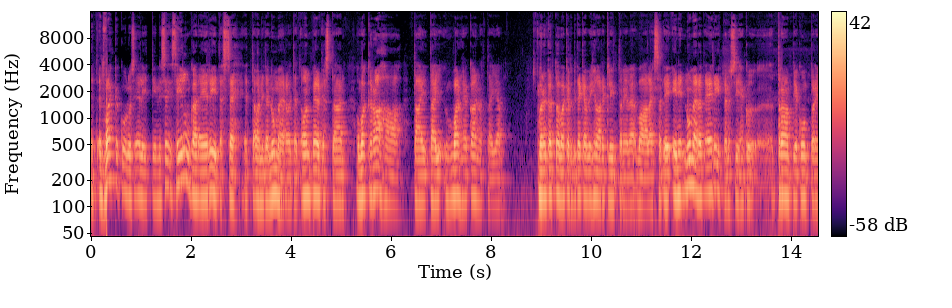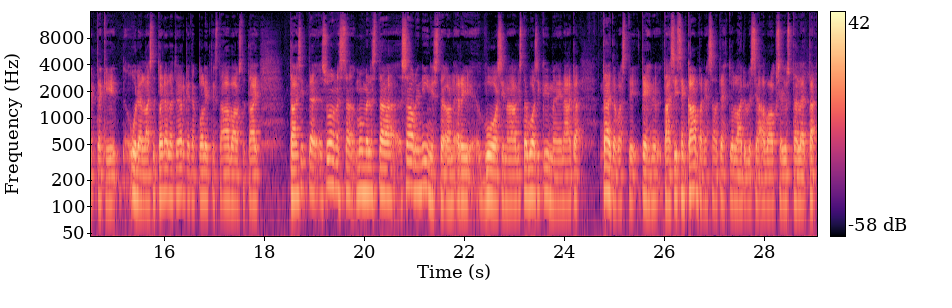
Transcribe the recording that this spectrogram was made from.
et, et vaikka kuuluisi eliittiin, niin se, ilonkaan ei riitä se, että on niitä numeroita, että on pelkästään, on vaikka rahaa tai, tai vanhoja kannattajia. Voidaan katsoa vaikka, että mitä kävi Hillary Clintonille vaaleissa. Ei, ei, numerot ei riittänyt siihen, kun Trump ja kumppanit teki uudenlaista todella törkeitä poliittista avausta. Tai, tai sitten Suomessa mun mielestä Sauli Niinistö on eri vuosina, oikeastaan vuosikymmeninä aika taitavasti tehnyt, tai siis sen kampanjassa on tehty laadullisia avauksia just tälle, että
